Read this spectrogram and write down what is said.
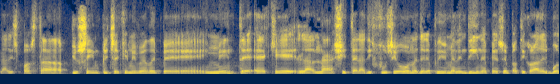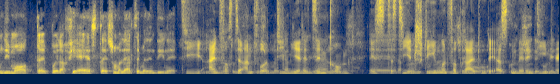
La risposta più semplice che mi verrebbe in mente è che la nascita e la diffusione delle prime merendine, penso in particolare il Buon di Motta e poi la Fiesta, insomma le altre merendine. Die einfachste Antwort, die mir in den Sinn kommt, ist, dass die Entstehung und Verbreitung der ersten Merendine,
